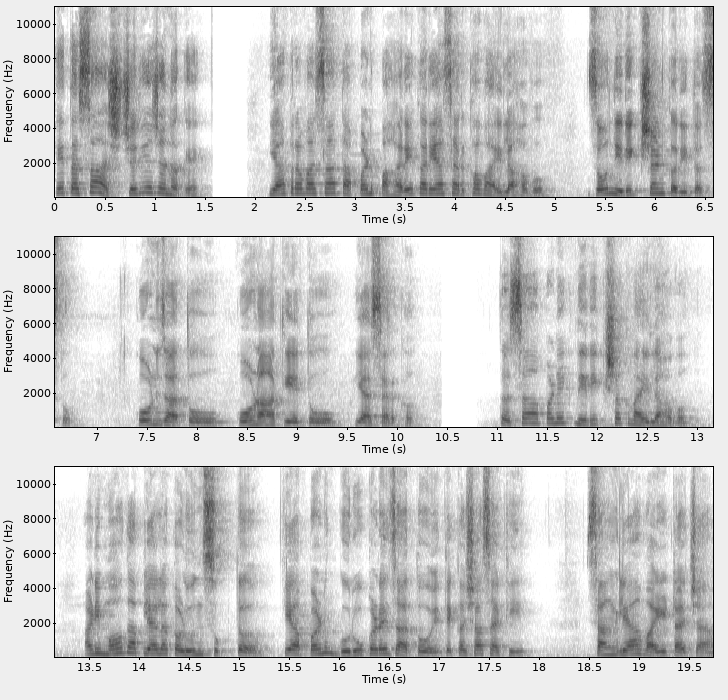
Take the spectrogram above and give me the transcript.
हे तसं आश्चर्यजनक आहे. या प्रवासात आपण पहारेकर्यासारखं व्हायला हवं जो निरीक्षण करीत असतो. कोण जातो कोण आत येतो यासारखं. तसं आपण एक निरीक्षक व्हायला हवं. आणि मग आपल्याला कळून चुकतं की आपण गुरुकडे जातोय ते कशासाठी? चांगल्या वाईटाच्या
